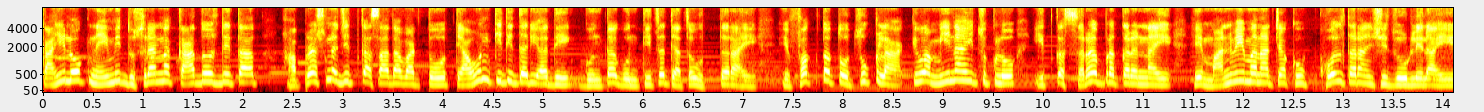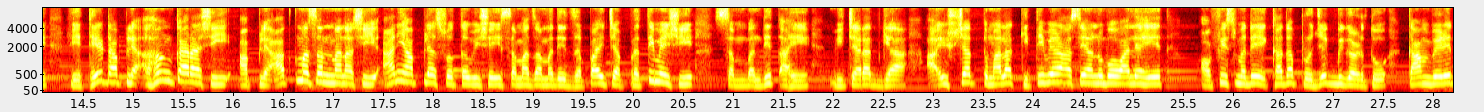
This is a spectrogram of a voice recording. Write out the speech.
काही लोक नेहमी दुसऱ्यांना का दोष देतात? हा प्रश्न जितका साधा वाटतो त्याहून कितीतरी अधिक गुंतागुंतीचं त्याचं उत्तर आहे. हे फक्त तो चुकला किंवा मी नाही चुकलो इतकं सरळ प्रकरण नाही. हे मानवी मनाच्या खूप खोल थरांशी जोडलेलं आहे. हे थेट आपल्या अहंकाराशी आपल्या आत्मसन्मानाशी आणि आपल्या स्वतःविषयी समाजामध्ये जपायच्या प्रतिमेशी संबंधित आहे. विचारात घ्या आयुष्यात तुम्हाला किती वेळा असे अनुभव आले आहेत? ऑफिसमध्ये एखादा प्रोजेक्ट बिघडतो काम वेळेत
